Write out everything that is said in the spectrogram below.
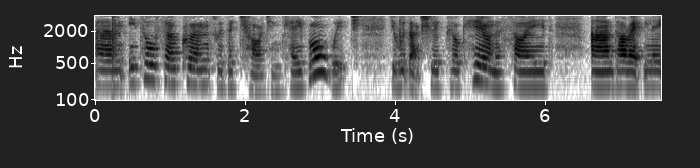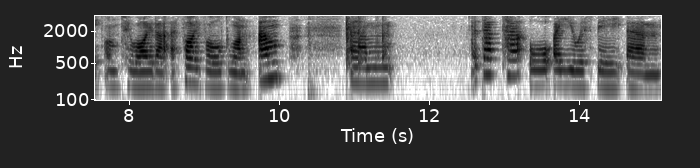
Um, it also comes with a charging cable which you would actually plug here on the side and directly onto either a 5 volt 1 amp um, adapter or a USB um,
